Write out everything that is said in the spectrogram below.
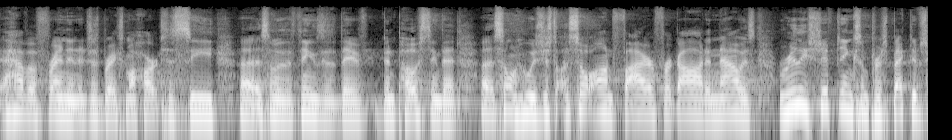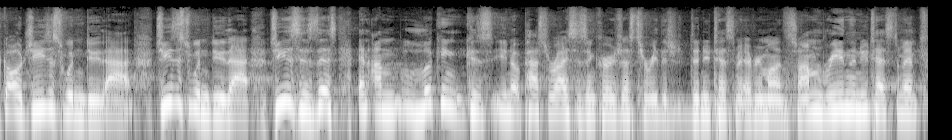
have a friend, and it just breaks my heart to see uh, some of the things that they've been posting that uh, someone who was just so on fire for God and now is really shifting some perspectives. Go, oh, Jesus wouldn't do that. Jesus wouldn't do that. Jesus is this. And I'm looking, because, you know, Pastor Rice has encouraged us to read the, the New Testament every month. So I'm reading the New Testament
